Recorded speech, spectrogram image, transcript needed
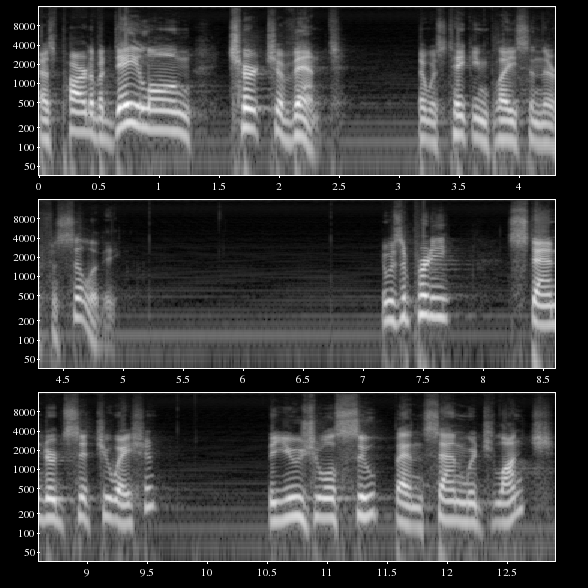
as part of a day long church event that was taking place in their facility. It was a pretty standard situation. The usual soup and sandwich lunch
